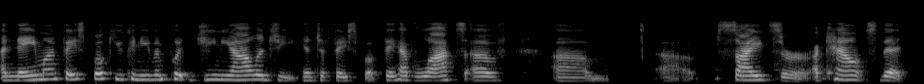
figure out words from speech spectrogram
a name on Facebook. You can even put genealogy into Facebook. They have lots of um, uh, sites or accounts that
